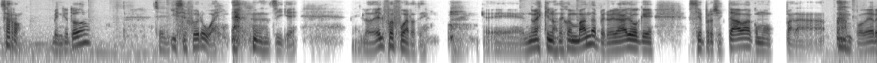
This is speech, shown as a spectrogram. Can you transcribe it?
cerró, vendió todo y se fue a Uruguay. Así que lo de él fue fuerte. Eh, no es que nos dejó en banda, pero era algo que se proyectaba como para poder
